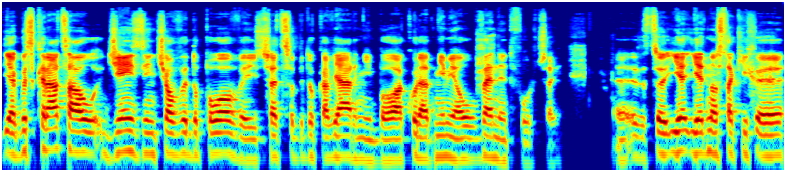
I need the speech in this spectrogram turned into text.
jakby skracał dzień zdjęciowy do połowy i szedł sobie do kawiarni, bo akurat nie miał weny twórczej. E, jedno z takich, e,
